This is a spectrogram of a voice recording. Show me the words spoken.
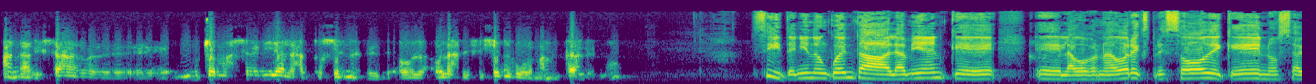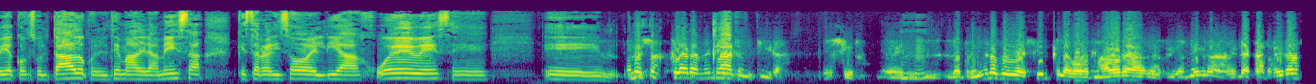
analizar eh, mucho más serias las actuaciones o, las decisiones gubernamentales, ¿no? Sí, teniendo en cuenta también que eh, la gobernadora expresó de que no se había consultado con el tema de la mesa que se realizó el día jueves. Eh, eh bueno, eso es claramente mentira. Decir, lo primero que voy a decir que la gobernadora de Río Negro, Adela Carreras,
